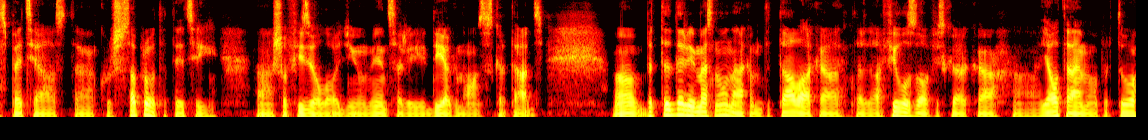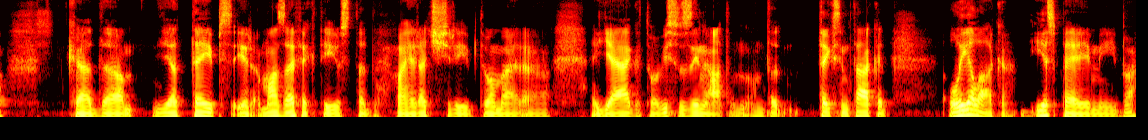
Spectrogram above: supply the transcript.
speciālists, kurš saprot attiecīgi šo fizioloģiju un viens arī diagnozes kā tādas. Bet tad arī mēs nonākam tālākā, tādā filozofiskākā jautājumā par to, kad, ja teips ir maz efektīvs, tad vai ir atšķirība tomēr jēga to visu zināt. Un, un tad, teiksim tā, ka lielāka iespējamība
